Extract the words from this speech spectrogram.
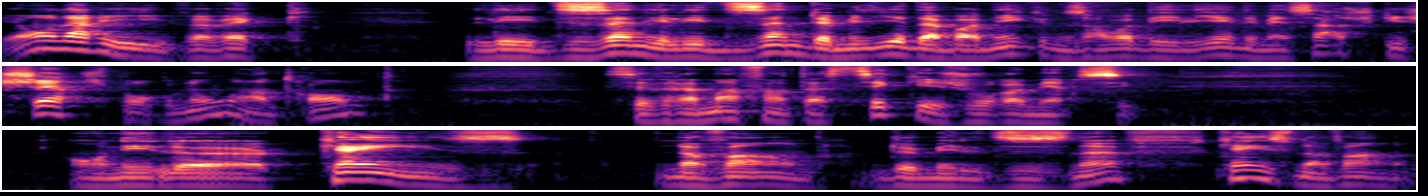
Et on arrive avec les dizaines et les dizaines de milliers d'abonnés qui nous envoient des liens, des messages, qui cherchent pour nous, entre autres. C'est vraiment fantastique et je vous remercie. On est le 15 novembre 2019, 15 novembre.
